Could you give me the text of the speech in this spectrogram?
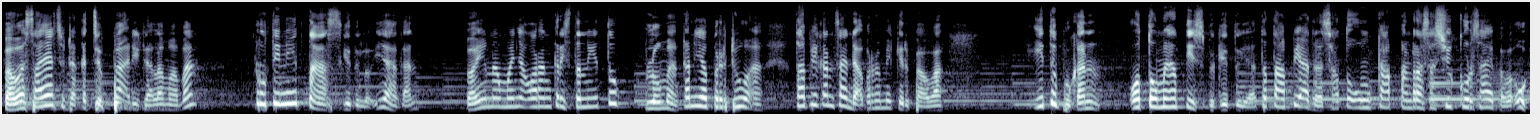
Bahwa saya sudah kejebak di dalam apa? Rutinitas gitu loh. Iya kan? Bahwa namanya orang Kristen itu belum makan ya berdoa. Tapi kan saya tidak pernah mikir bahwa itu bukan otomatis begitu ya. Tetapi ada satu ungkapan rasa syukur saya bahwa oh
